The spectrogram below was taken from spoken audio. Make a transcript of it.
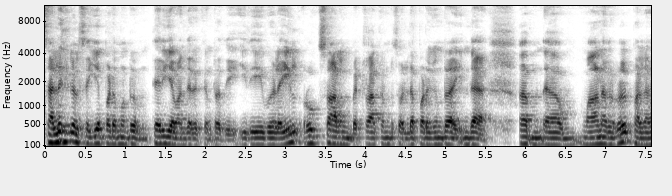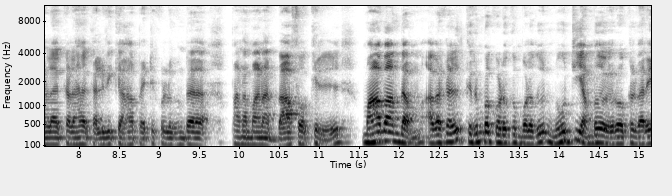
சலுகைகள் செய்யப்படும் என்றும் தெரிய வந்திருக்கின்றது. இதே வேளையில் ருக்சாலன் பெட்ராக் என்று சொல்லப்படுகின்ற இந்த மாணவர்கள் பல்கலைக்கழக கல்விக்காக பெற்றுக்கொள்கின்ற பணமான பாஃபோக்கில் மாதாந்தம் அவர்கள் திரும்ப கொடுக்கும் பொழுது நூற்றி ஐம்பது யூரோக்கள் வரை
